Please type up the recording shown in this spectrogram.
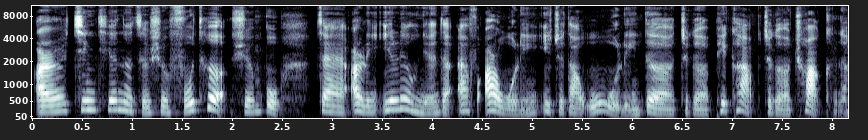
而今天呢，则是福特宣布。在二零一六年的 F 二五零一直到五五零的这个 pickup 这个 truck 呢，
